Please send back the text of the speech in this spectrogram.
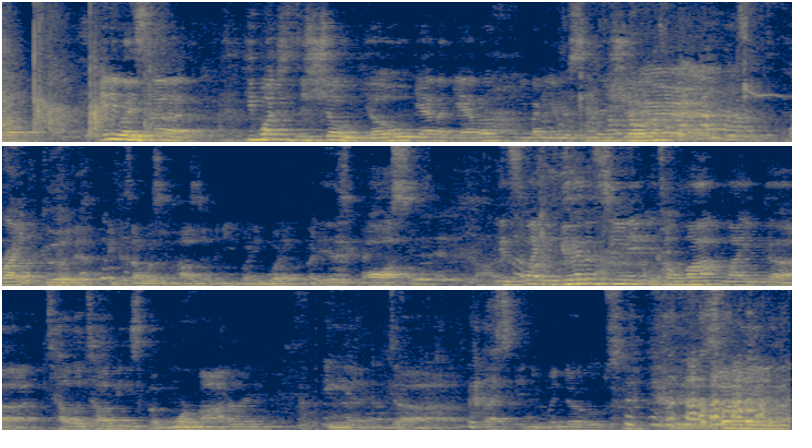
uh, anyways, uh, he watches the show Yo Gabba Gabba. Anybody ever seen the show? Right, good, because I wasn't positive anybody would have, but it is awesome. It's like, if you haven't seen it, it's a lot like uh, Teletubbies, but more modern and uh, less innuendos. so,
